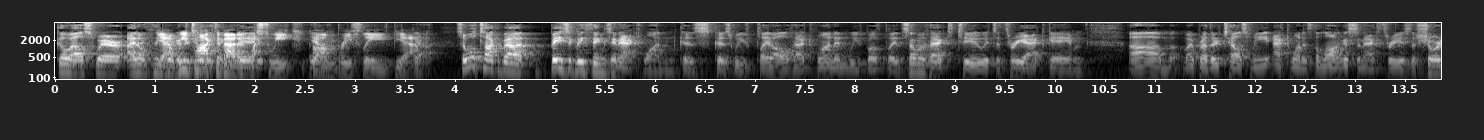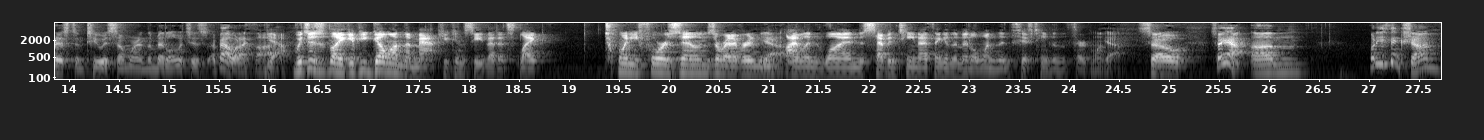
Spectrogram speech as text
go elsewhere. I don't think Yeah, we talked about it big. last week Yeah. um briefly. Yeah. Yeah. So we'll talk about basically things in Act One because we've played all of Act One and we've both played some of Act Two. It's a three act game. Um, my brother tells me Act One is the longest and Act Three is the shortest, and Two is somewhere in the middle, which is about what I thought. Yeah, which is like if you go on the map, you can see that it's like 24 zones or whatever in Yeah. Island 1, 17 I think in the middle one, then 15 in the third one. Yeah. So so yeah. Um, what do you think, Sean?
